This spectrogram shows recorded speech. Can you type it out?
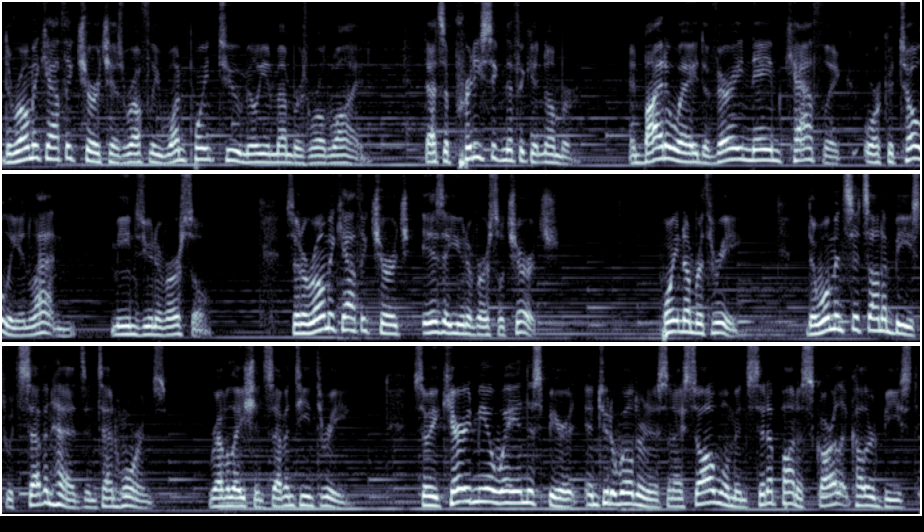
The Roman Catholic Church has roughly 1.2 million members worldwide. That's a pretty significant number. And by the way, the very name Catholic, or Catholi in Latin, means universal. So the Roman Catholic Church is a universal church. Point number three The woman sits on a beast with seven heads and ten horns. Revelation 17:3. So he carried me away in the spirit into the wilderness, and I saw a woman sit upon a scarlet colored beast,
